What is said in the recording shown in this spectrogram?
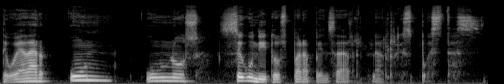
te voy a dar un unos segunditos para pensar las respuestas.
